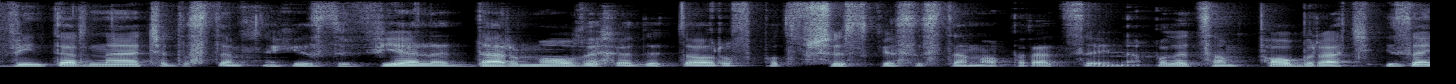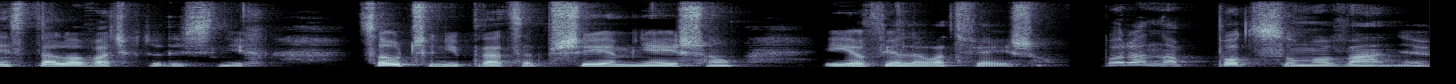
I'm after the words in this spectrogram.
W internecie dostępnych jest wiele darmowych edytorów pod wszystkie systemy operacyjne. Polecam pobrać i zainstalować któryś z nich, co uczyni pracę przyjemniejszą i o wiele łatwiejszą. Pora na podsumowanie.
